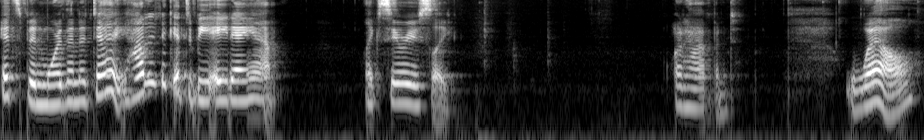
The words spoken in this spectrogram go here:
It's been more than a day. How did it get to be 8 a.m.? Like seriously. What happened? Well,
